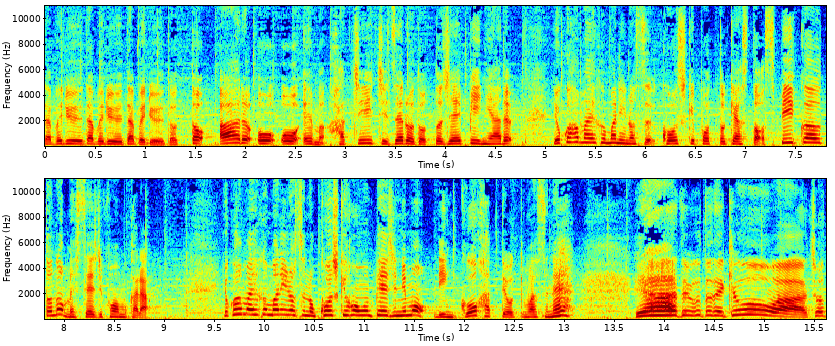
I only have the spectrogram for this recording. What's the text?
www.room810.jp にある。横浜 F・ マリノス公式ポッドキャストスピークアウトのメッセージフォームから。横浜 F・ マリノスの公式ホームページにもリンクを貼っておきますね。いやーということで今日はちょっ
